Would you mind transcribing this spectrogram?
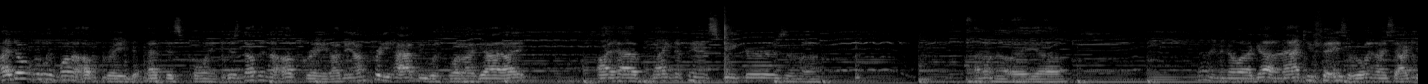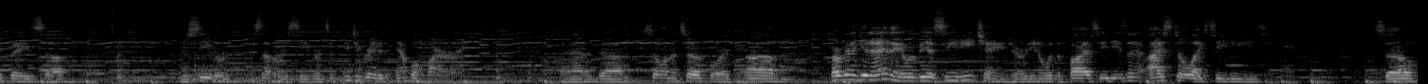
I don't really want to upgrade at this point. There's nothing to upgrade. I mean, I'm pretty happy with what I got. I I have Magnepan speakers and a I don't know a uh, I don't even know what I got. An Accuphase, a really nice Accuphase uh, receiver. It's not a receiver. It's an integrated amplifier, and uh, so on and so forth. Um, if I were gonna get anything, it would be a CD changer. You know, with the five CDs in it. I still like CDs. So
